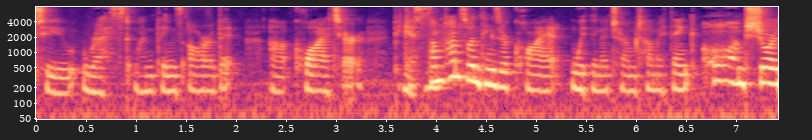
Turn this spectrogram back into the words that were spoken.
to rest when things are a bit uh, quieter. Because sometimes when things are quiet within a term time, I think, oh, I'm sure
